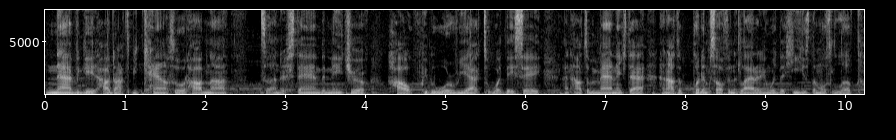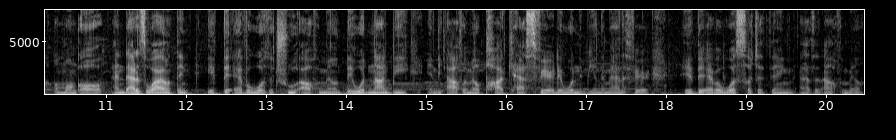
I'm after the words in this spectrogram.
navigate how not to be canceled, how not to understand the nature of how people will react to what they say and how to manage that and how to put himself in the ladder in which that he is the most loved among all. And that is why I don't think if there ever was a true alpha male, they would not be in the alpha male podcast sphere. They wouldn't be in the manosphere. If there ever was such a thing as an alpha male,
